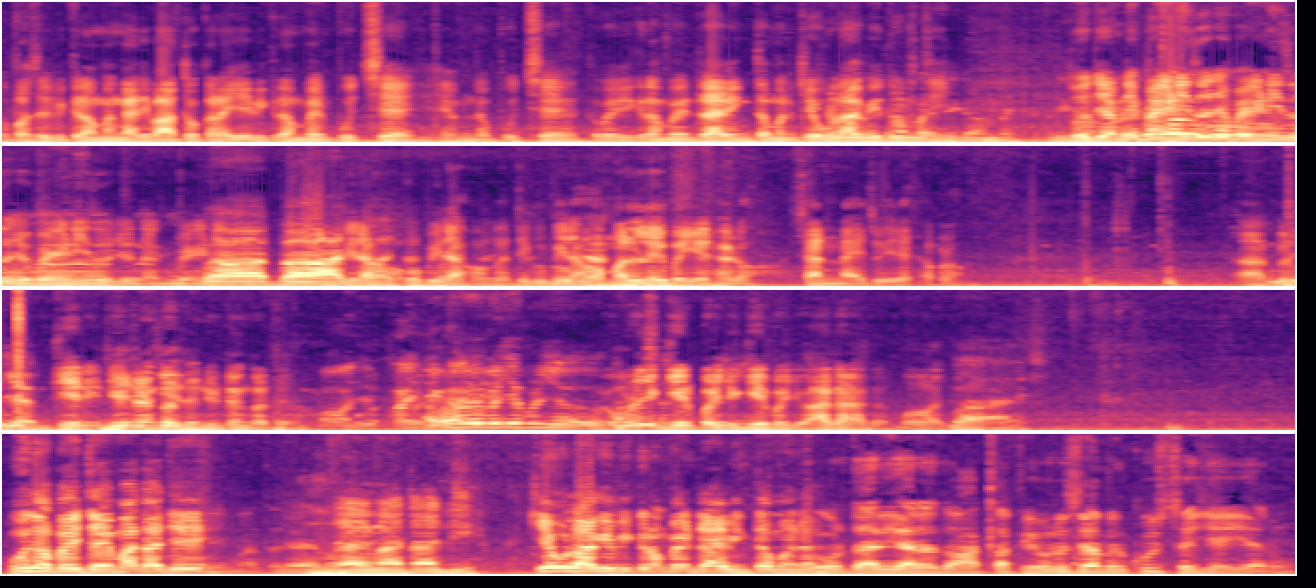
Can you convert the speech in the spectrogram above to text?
તો પછી વિક્રમભાઈ ગાડી વાતો કરાવીએ. વિક્રમબેન પૂછે એમને પૂછે કે ભાઈ વિક્રમબેન ડ્રાઇવિંગ તમને કેવું લાગ્યું દૂરથી વિક્રમભાઈ, જોજે એમની બહેણી જોજે બહેણી જોજો બહેણી જોજો ને બહેણી રાખો ઊભી રાખો કદી ઊભી રાખો મલ લઈ ભાઈ હેડો. ચાંદ નાય જોઈ રહ્યા આપણો. આ ગેર ન્યૂટન કરી દે ન્યૂટન કરી દે હવે પડજો, પડજો. ગેર પડજો ગેર પર આગળ આગળ બસ બસ. હું તો ભાઈ જય માતાજી. જય માતાજી. કેવું લાગે વિક્રમભાઈ ડ્રાઇવિંગ તમને? જોરદાર યાર તો આટલા ફેવરું છે અમે ખુશ થઈ જાય યાર હું.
